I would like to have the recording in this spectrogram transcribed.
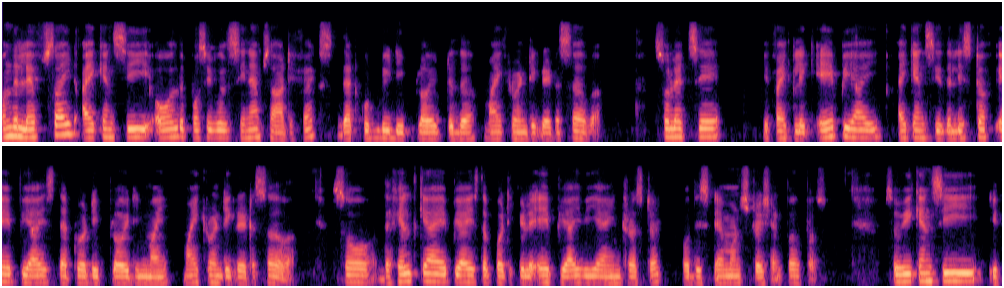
On the left side, I can see all the possible Synapse artifacts that could be deployed to the microintegrator server. So let's say if I click API, I can see the list of APIs that were deployed in my microintegrator server. So the healthcare API is the particular API we are interested for this demonstration purpose. So we can see if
